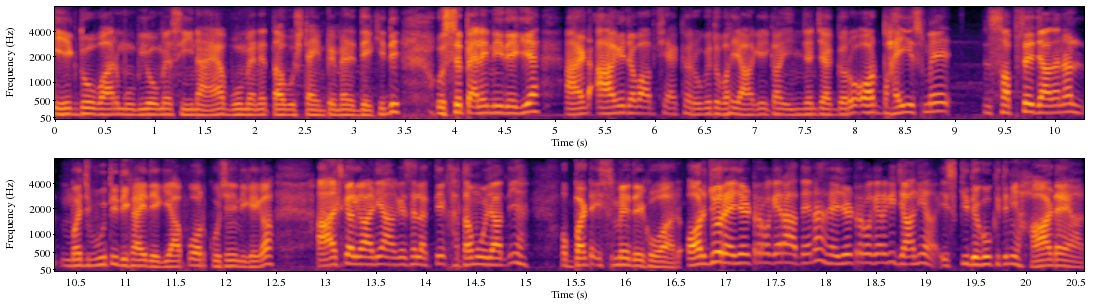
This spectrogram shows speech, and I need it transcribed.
एक दो बार मूवियों में सीन आया, वो मैंने तब उस टाइम पर मैंने देखी थी, उससे पहले नहीं देखी है। एंड आगे जब आप चेक करोगे तो भाई आगे का इंजन चेक करो, और भाई इसमें सबसे ज़्यादा ना मजबूती दिखाई देगी आपको और कुछ नहीं दिखेगा। आजकल गाड़ियाँ आगे से लगती है, ख़त्म हो जाती हैं, और बट इसमें देखो यार, और जो रेजेटर वगैरह आते हैं ना रेजेटर वगैरह की जालियाँ, इसकी देखो कितनी हार्ड है यार।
